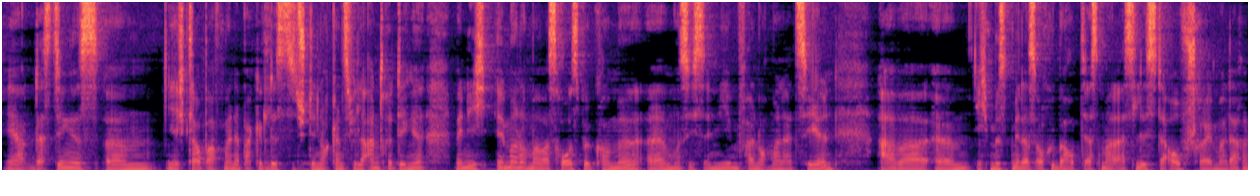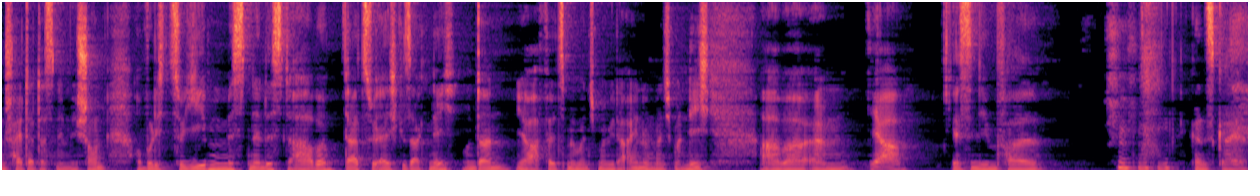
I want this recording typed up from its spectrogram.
Ja, das Ding ist, ähm, ich glaube, auf meiner Bucketliste stehen noch ganz viele andere Dinge. Wenn ich immer noch mal was rausbekomme, äh, muss ich es in jedem Fall noch mal erzählen. Aber ähm, ich müsste mir das auch überhaupt erstmal als Liste aufschreiben, weil daran scheitert das nämlich schon. Obwohl ich zu jedem Mist eine Liste habe, dazu ehrlich gesagt nicht. Und dann, ja, fällt es mir manchmal wieder ein und manchmal nicht. Aber ähm, ja, ist in jedem Fall ganz geil.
